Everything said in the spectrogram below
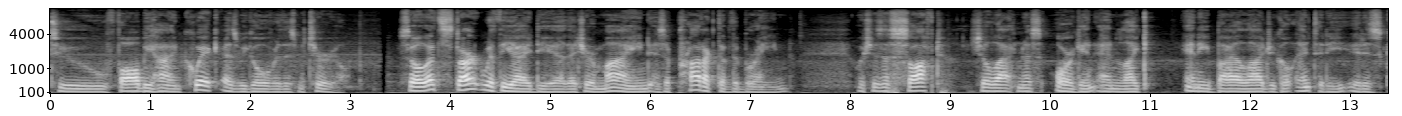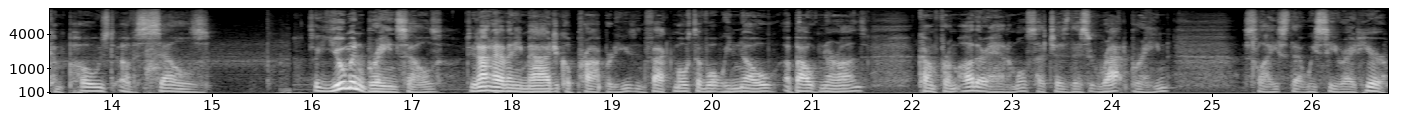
to fall behind quick as we go over this material. So let's start with the idea that your mind is a product of the brain, which is a soft, gelatinous organ, and like any biological entity, it is composed of cells. So human brain cells do not have any magical properties. In fact, most of what we know about neurons come from other animals, such as this rat brain slice that we see right here.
